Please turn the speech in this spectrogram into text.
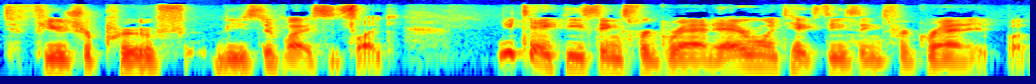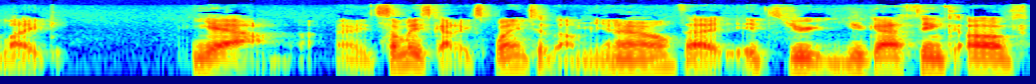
to future proof these devices. Like, you take these things for granted. Everyone takes these things for granted, but like, yeah, I mean, somebody's got to explain to them, you know, that it's you. You got to think of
